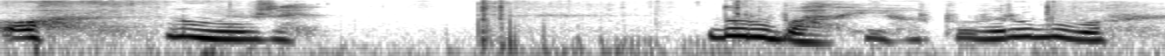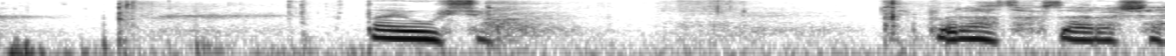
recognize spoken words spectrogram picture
О, ну ми вже дорубали. Ігор повирубував. Та й усе. Порядок зараз ще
